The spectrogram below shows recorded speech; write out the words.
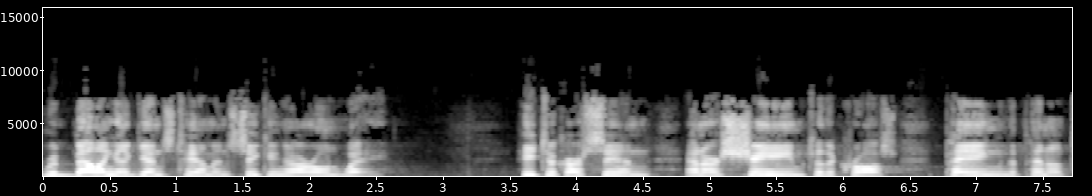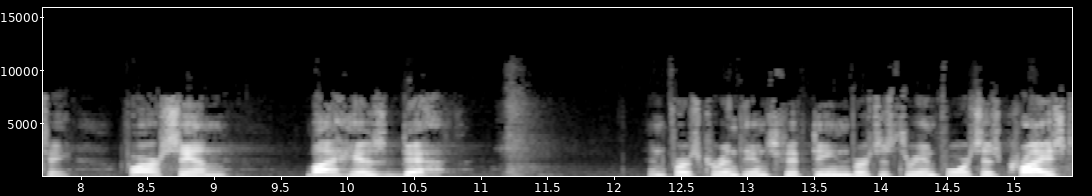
rebelling against Him and seeking our own way. He took our sin and our shame to the cross, paying the penalty for our sin by His death. In 1 Corinthians 15 verses 3 and 4 says, Christ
